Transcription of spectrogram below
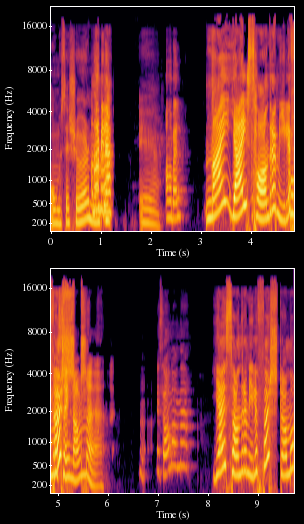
om seg sjøl? Anna Emilie! Yeah. Annabelle. Nei, jeg sa Andra Emilie Hvor må jeg si navnet? Jeg sa navnet. Jeg sa Andra Emilie først. Da må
